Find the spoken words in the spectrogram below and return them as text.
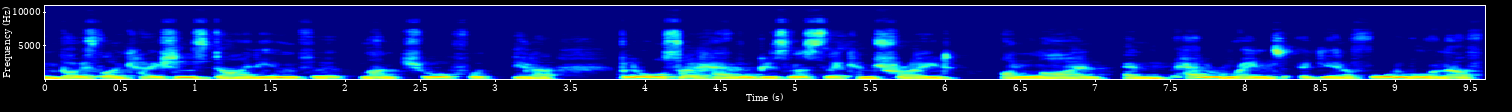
in both locations, dine in for lunch or for dinner, but also have a business that can trade online and have a rent, again, affordable enough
